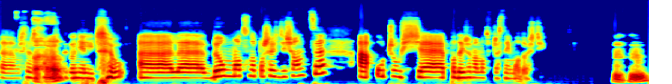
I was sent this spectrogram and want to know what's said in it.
e, myślę, że sam tego nie liczył, ale był mocno po 60, a uczył się, podejrzewam, od wczesnej młodości. Mhm.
